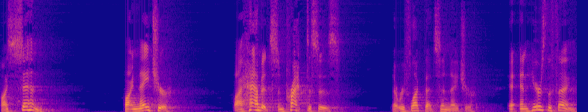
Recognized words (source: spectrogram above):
by sin, by nature, by habits and practices that reflect that sin nature. And here's the thing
